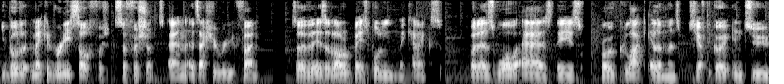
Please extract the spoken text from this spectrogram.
you build it, make it really self-sufficient, and it's actually really fun. So there's a lot of base building mechanics, but as well as there's rogue-like elements. You have to go into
